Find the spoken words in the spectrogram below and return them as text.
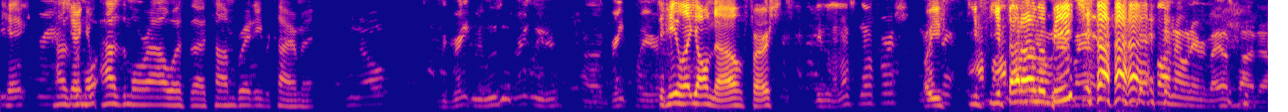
Can't- great. How's Can't the mo- how's the morale with uh, Tom Brady retirement? you know, it's a great. We're losing a great leader, uh, great player. Did he let y'all know first? He let us know first? Or you- think- you- I'll- you I'll found out on the beach? everybody I'll find out when everybody else found out.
